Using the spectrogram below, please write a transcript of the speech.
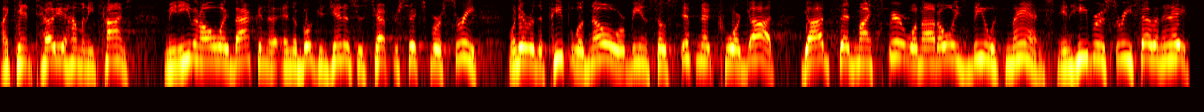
I can't tell you how many times. I mean, even all the way back in the, in the book of Genesis, chapter 6, verse 3, whenever the people of Noah were being so stiff necked toward God, God said, My spirit will not always be with man. In Hebrews 3, 7, and 8,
